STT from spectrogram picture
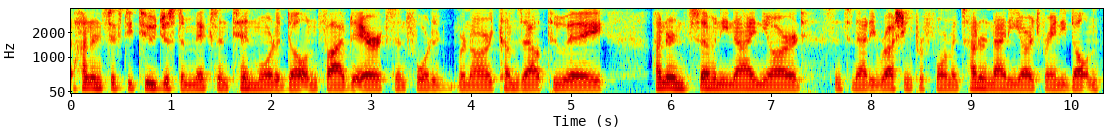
162 just a Mixon 10 more to Dalton, 5 to Erickson, 4 to Bernard comes out to a 179 yard Cincinnati rushing performance, 190 yards for Andy Dalton,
